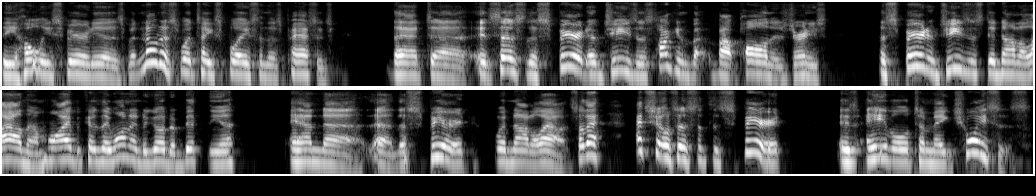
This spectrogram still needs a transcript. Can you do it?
the Holy Spirit is. But notice what takes place in this passage. that uh, it says the Spirit of Jesus, talking about, about Paul and his journeys, the Spirit of Jesus did not allow them. Why? Because they wanted to go to Bithynia and uh, uh, the Spirit would not allow it. So that, that shows us that the Spirit is able to make choices.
